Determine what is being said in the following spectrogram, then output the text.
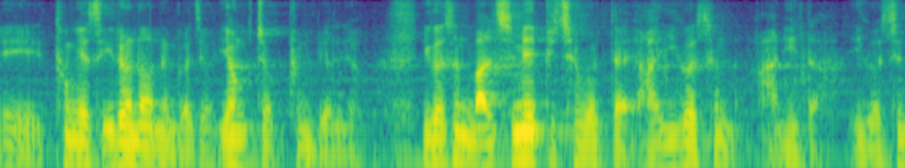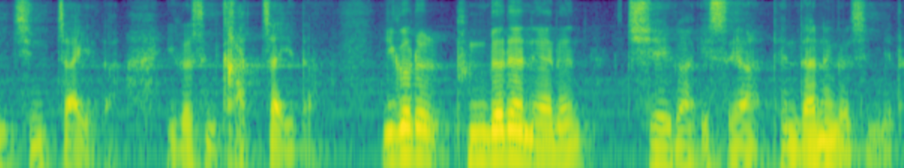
이, 통해서 일어나는 거죠. 영적 분별력. 이것은 말씀에 비춰볼 때 아 이것은 아니다. 이것은 진짜이다. 이것은 가짜이다. 이거를 분별해내는 지혜가 있어야 된다는 것입니다.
